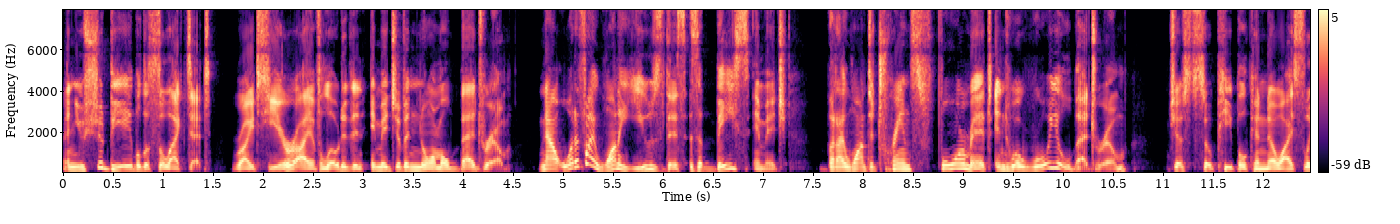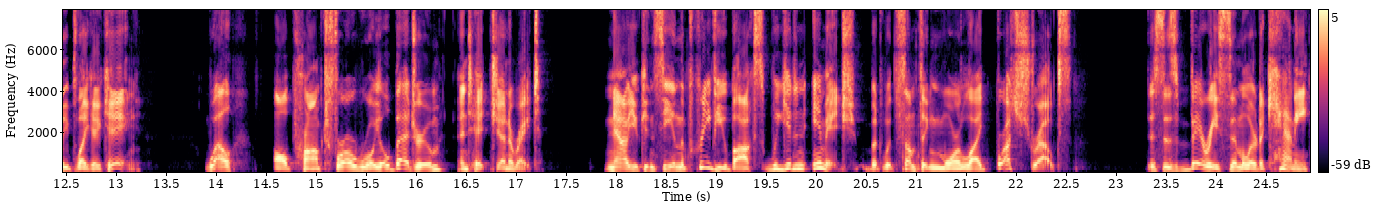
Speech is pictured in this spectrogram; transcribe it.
and you should be able to select it. Right here, I have loaded an image of a normal bedroom. Now, what if I want to use this as a base image, but I want to transform it into a royal bedroom, just so people can know I sleep like a king? Well, I'll prompt for a royal bedroom and hit generate. Now you can see in the preview box, we get an image, but with something more like brushstrokes. This is very similar to Canny,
